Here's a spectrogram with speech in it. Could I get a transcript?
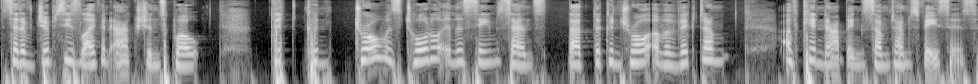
said of Gypsy's life and actions, quote, The control was total in the same sense that the control of a victim of kidnapping sometimes faces.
